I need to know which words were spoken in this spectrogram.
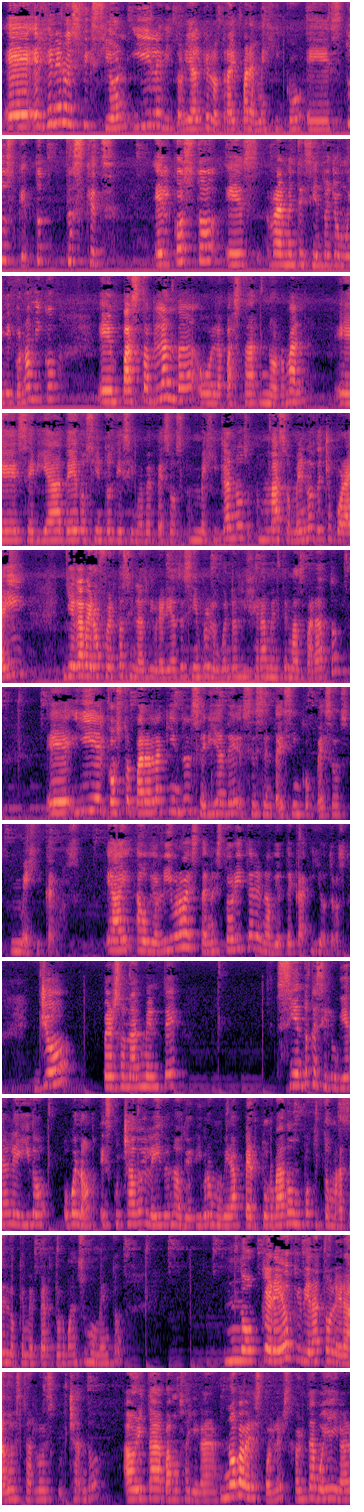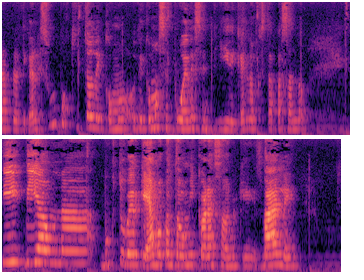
Eh, el género es ficción y la editorial que lo trae para México es Tusquets. El costo es realmente, siento yo, muy económico. En pasta blanda o la pasta normal eh, sería de 219 pesos mexicanos, más o menos. De hecho, por ahí llega a haber ofertas en las librerías de siempre y lo encuentras ligeramente más barato. Eh, y el costo para la Kindle sería de 65 pesos mexicanos. Hay audiolibro, está en Storytel, en Audioteca y otros. Yo personalmente siento que si lo hubiera leído, o bueno, escuchado y leído en audiolibro, me hubiera perturbado un poquito más de lo que me perturbó en su momento no creo que hubiera tolerado estarlo escuchando. Ahorita vamos a llegar, no va a haber spoilers, ahorita voy a llegar a platicarles un poquito de cómo, de cómo se puede sentir y de qué es lo que está pasando. Y vi a una booktuber que amo con todo mi corazón, que es Vale,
